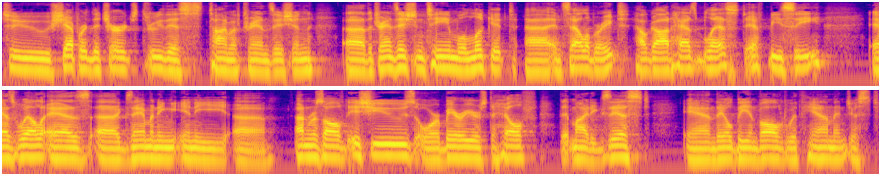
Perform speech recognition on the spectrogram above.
to shepherd the church through this time of transition. Uh, the transition team will look at uh, and celebrate how God has blessed FBC, as well as uh, examining any uh, unresolved issues or barriers to health that might exist, and they'll be involved with him and just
